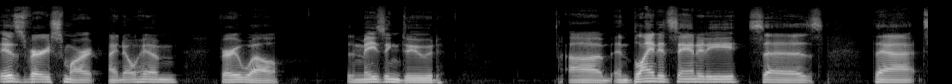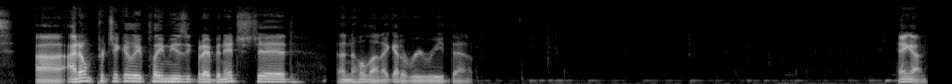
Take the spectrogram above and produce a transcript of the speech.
is very smart. I know him very well. Amazing dude. Um, and blind insanity says that uh, I don't particularly play music, but I've been interested. And hold on, I got to reread that. Hang on.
